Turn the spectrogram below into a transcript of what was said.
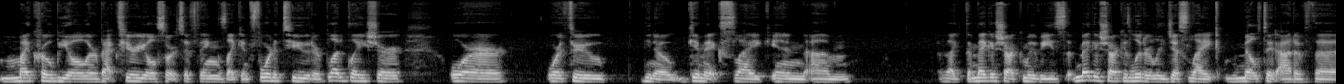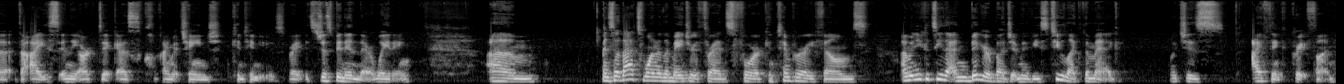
microbial or bacterial sorts of things like in fortitude or blood glacier, or or through you know gimmicks like in um, like the mega shark movies. Mega shark is literally just like melted out of the the ice in the Arctic as climate change continues. Right, it's just been in there waiting. Um, and so that's one of the major threads for contemporary films. I mean, you could see that in bigger budget movies too, like The Meg, which is, I think, great fun.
